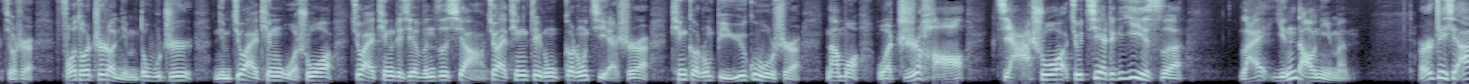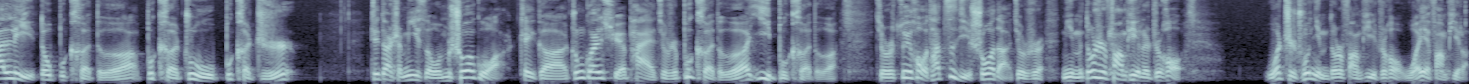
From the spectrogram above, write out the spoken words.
就是佛陀知道你们都无知，你们就爱听我说，就爱听这些文字相，就爱听这种各种解释，听各种比喻故事。那么我只好假说，就借这个意思来引导你们。而这些安利都不可得、不可著、不可执，这段什么意思？我们说过，这个中观学派就是不可得亦不可得，就是最后他自己说的，就是你们都是放屁了之后，我指出你们都是放屁之后，我也放屁了。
